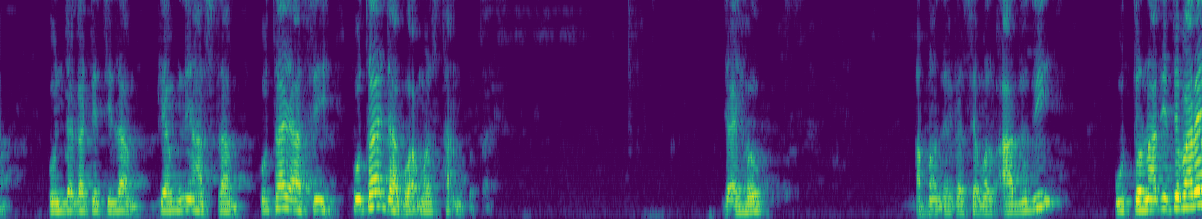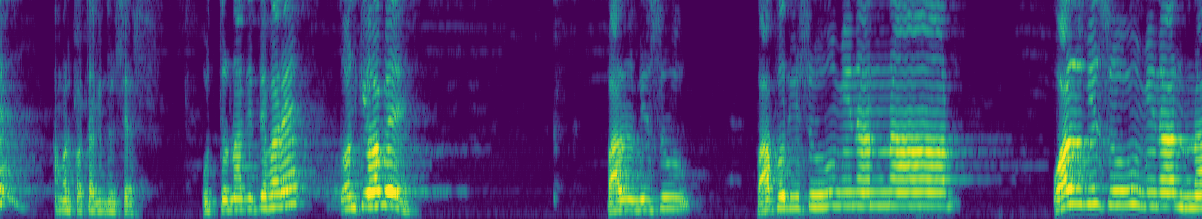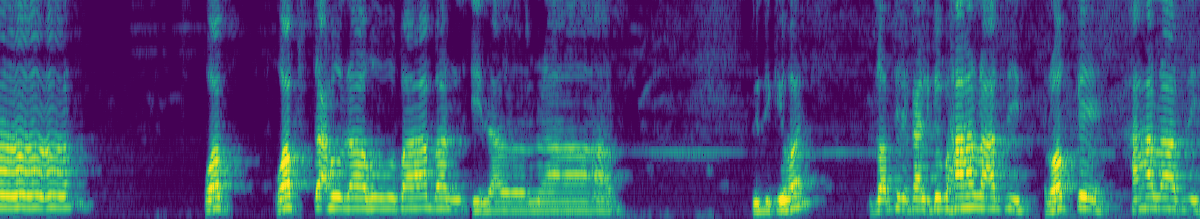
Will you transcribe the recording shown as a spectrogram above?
কোন জায়গাতে ছিলাম, কেমনি আসলাম, কোথায় আসি কোথায় যাব, আমার স্থান কোথায়? যাই হোক, আপনাদের কাছে আমার, আর যদি উত্তর না দিতে পারে, আমার কথা কিন্তু শেষ। উত্তর না দিতে পারে, তখন কি হবে? পাল বিশু ফাফরিসু মিনান্নার ওয়াল বিশু মিনান্নার ওয়াফ, ওয়াফতাহু লাহু বাবান ইলাল নার। যদি কি হয়? জব দিলে কালি কেউ হাহালা আদরি রবকে হাহালা আদরি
